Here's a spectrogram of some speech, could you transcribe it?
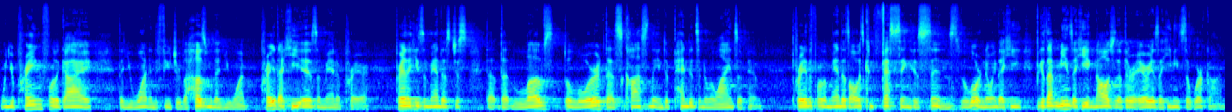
When you're praying for the guy that you want in the future, the husband that you want, pray that he is a man of prayer. Pray that he's a man that's just that, that loves the Lord, that's constantly in dependence and reliance of him. Pray for the man that's always confessing his sins to the Lord, knowing that he, because that means that he acknowledges that there are areas that he needs to work on,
